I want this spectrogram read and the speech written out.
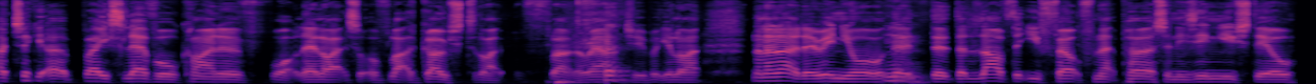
I took it at a base level kind of what they're like sort of like a ghost like floating around you but you're like no no no they're in your the, mm. the the love that you felt from that person is in you still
